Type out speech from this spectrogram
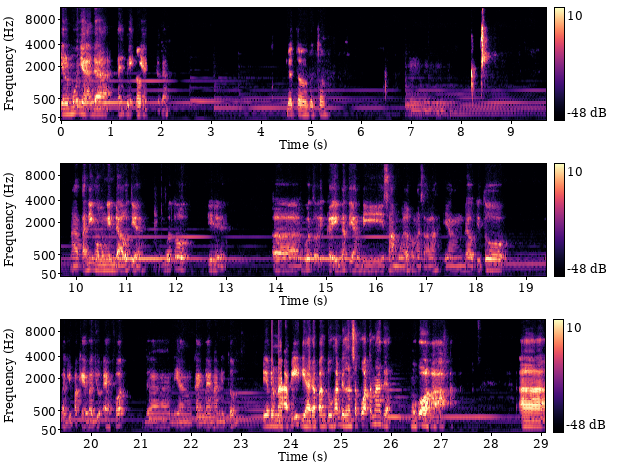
ilmunya, ada tekniknya gitu kan. Betul, betul. Hmm. Nah tadi ngomongin Daud ya, gue tuh ini deh, gue tuh keinget yang di Samuel kalau nggak salah, yang Daud itu lagi pakai baju ephod dan yang kain lenan itu, dia menari di hadapan Tuhan dengan sekuat tenaga. Wah, Eh,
